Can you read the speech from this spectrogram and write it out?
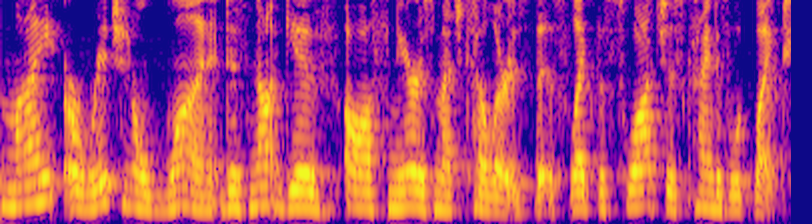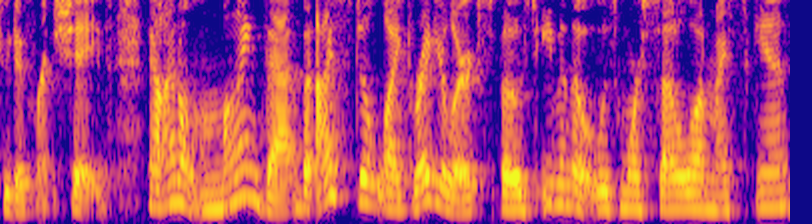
my my original one does not give off near as much color as this. Like the swatches kind of look like two different shades. Now I don't mind that, but I still liked regular exposed even though it was more subtle on my skin.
